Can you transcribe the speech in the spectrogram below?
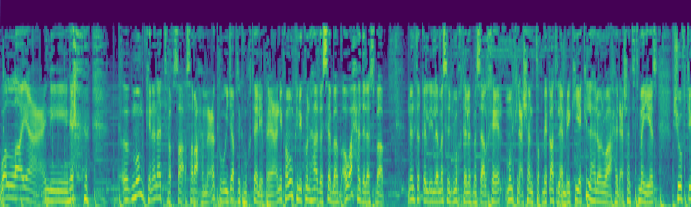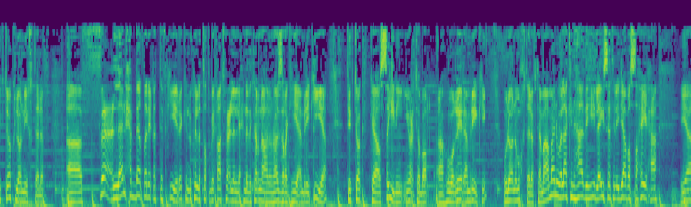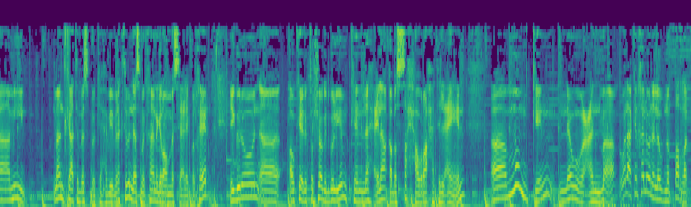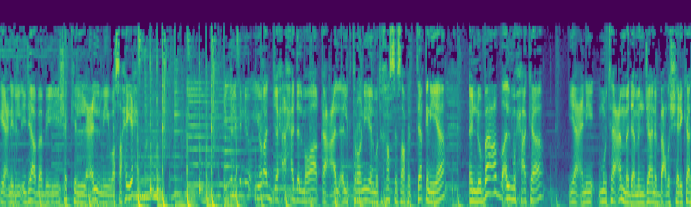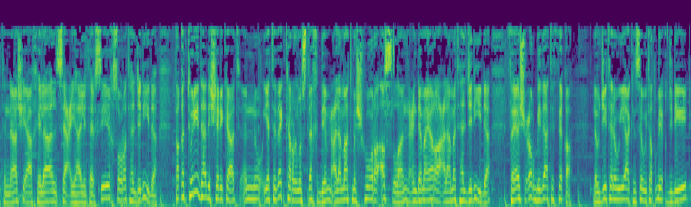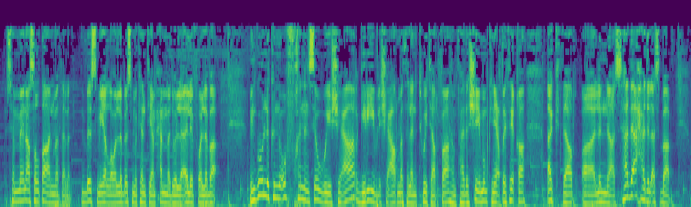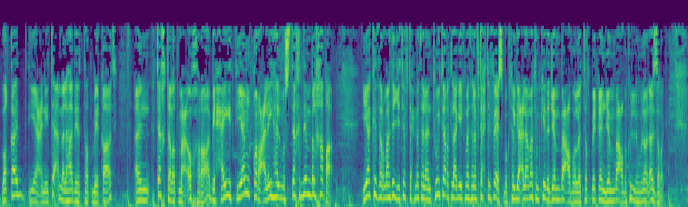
والله يعني ممكن أنا أتفق صراحة معك وإجابتك مختلفة يعني فممكن يكون هذا سبب أو أحد الأسباب. ننتقل إلى مسج مختلف مساء الخير. ممكن عشان التطبيقات الأمريكية كلها لون واحد عشان تتميز. شوف تيك توك لون يختلف. آه فعلا حبيت طريقة تفكيرك إنه كل التطبيقات فعلا اللي إحنا ذكرناها لونها أزرق هي أمريكية. تيك توك صيني يعتبر آه هو غير أمريكي ولونه مختلف تماما ولكن هذه ليست الإجابة الصحيحة. يا مين؟ ما انت كاتب اسمك يا حبيبي نكتب لنا اسمك خلينا نقرأ ونمسي عليك بالخير. يقولون آه أوكي دكتور شوق تقول يمكن له علاقة بالصحة وراحة العين. آه ممكن نوعا ما ولكن خلونا لو بنتطرق يعني للإجابة بشكل علمي وصحيح. يقول لك إنه يرجح أحد المواقع الإلكترونية المتخصصة في التقنية إنه بعض المحاكاة يعني متعمدة من جانب بعض الشركات الناشئة خلال سعيها لترسيخ صورتها الجديدة، فقد تريد هذه الشركات أنه يتذكر المستخدم علامات مشهورة أصلا عندما يرى علامتها الجديدة فيشعر بذات الثقة. لو جيت أنا وياك نسوي تطبيق جديد سميناه سلطان مثلا. باسمي يلا ولا باسمك أنت يا محمد ولا ألف ولا باء. نقول لك إنه أوف خلينا نسوي شعار قريب لشعار مثلا تويتر فاهم؟ فهذا الشيء ممكن يعطي ثقة أكثر آه للناس. هذا أحد الأسباب. وقد يعني تأمل هذه التطبيقات أن تختلط مع أخرى بحيث ينقر عليها المستخدم بالخطأ. يا كثر ما تجي تفتح مثلا تويتر تلاقيك مثلا فتحت الفيسبوك تلقى علاماتهم كذا جنب بعض ولا التطبيقين جنب بعض وكلهم لون أزرق.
